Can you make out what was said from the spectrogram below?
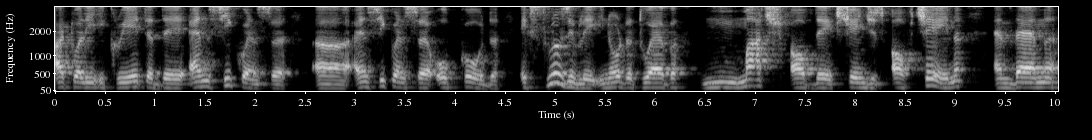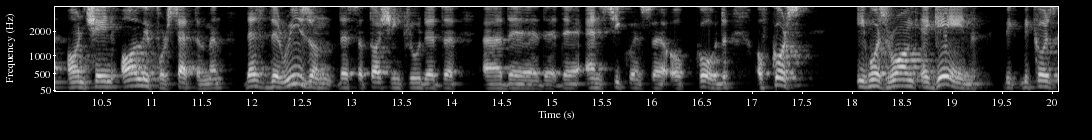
Actually, he created the nSequence uh, nSequence uh, opcode exclusively in order to have much of the exchanges off chain and then on chain only for settlement. That's the reason that Satoshi included uh, the, the, the nSequence uh, opcode. Of course, it was wrong again because,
